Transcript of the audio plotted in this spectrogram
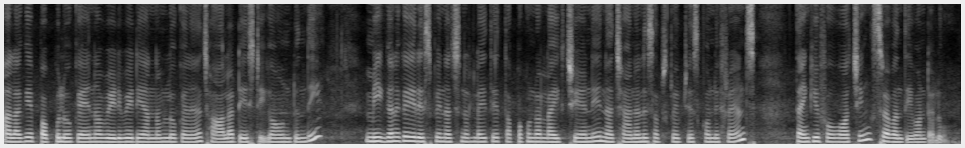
అలాగే పప్పులోకైనా వేడివేడి అన్నంలోకైనా చాలా టేస్టీగా ఉంటుంది. మీకు కనుక ఈ రెసిపీ నచ్చినట్లయితే తప్పకుండా లైక్ చేయండి. నా ఛానల్ని సబ్స్క్రైబ్ చేసుకోండి friends. Thank you for watching. Sravanthi Vantalu.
